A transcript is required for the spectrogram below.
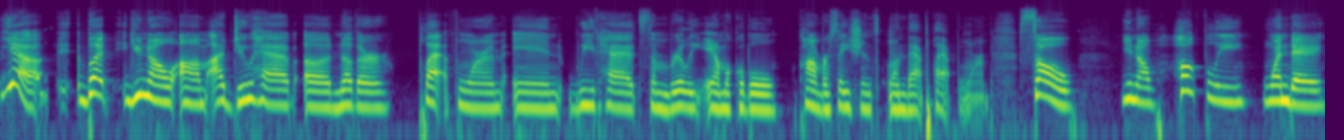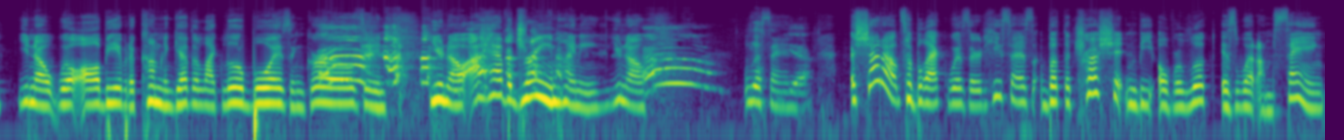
know. yeah, but you know, um I do have another platform and we've had some really amicable conversations on that platform. So, you know, hopefully one day, you know, we'll all be able to come together like little boys and girls and you know, I have a dream, honey. You know, Oh, Listen. yeah. A shout out to Black Wizard. He says, but the trust shouldn't be overlooked, is what I'm saying.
